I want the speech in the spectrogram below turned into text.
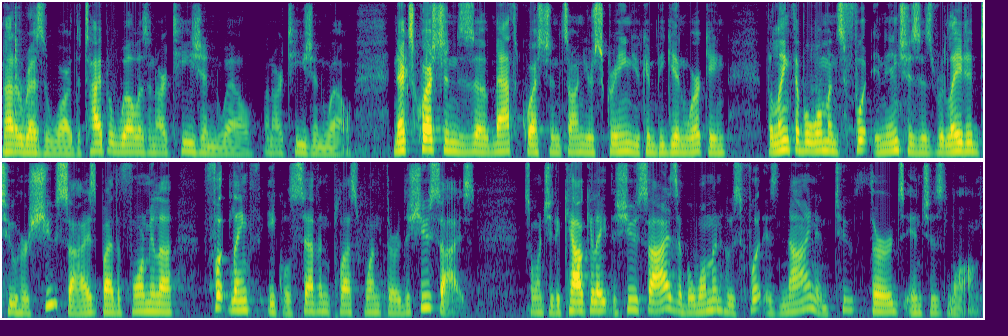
Not a reservoir. The type of well is an artesian well. An artesian well. Next question is a math question. It's on your screen. You can begin working. The length of a woman's foot in inches is related to her shoe size by the formula foot length equals 7 plus one third the shoe size. So I want you to calculate the shoe size of a woman whose foot is 9 and 2 thirds inches long.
